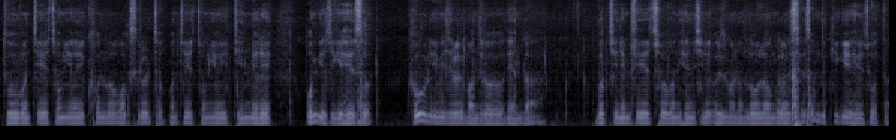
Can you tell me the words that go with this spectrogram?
두 번째 종이의 컬러 왁스를 첫 번째 종이의 뒷면에 옮겨지게 해서 거울 이미지를 만들어낸다. 먹지 냄새의 추억은 현실이 얼마나 놀라운 것을 새삼 느끼게 해주었다.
